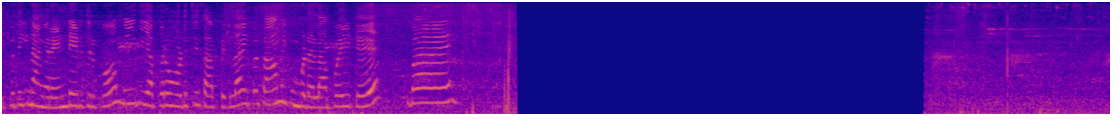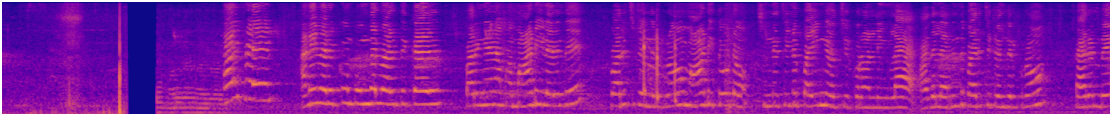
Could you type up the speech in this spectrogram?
இப்போதைக்கு நாங்கள் ரெண்டு எடுத்திருக்கோம். மீதி அப்புறம் உடச்சி சாப்பிட்டுக்கலாம். இப்போ சாமி கும்பிடலாம். போயிட்டு. பாய் ஹாய் அனைவருக்கும் பொங்கல் வாழ்த்துக்கள். பாருங்க நம்ம மாடியில இருந்து பறிச்சுட்டு வந்திருக்கிறோம். மாடி தோட்டம் சின்ன சின்ன பைங்க வச்சுருக்குறோம் இல்லைங்களா? அதுல இருந்து பறிச்சுட்டு வந்திருக்கிறோம். கரும்பு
